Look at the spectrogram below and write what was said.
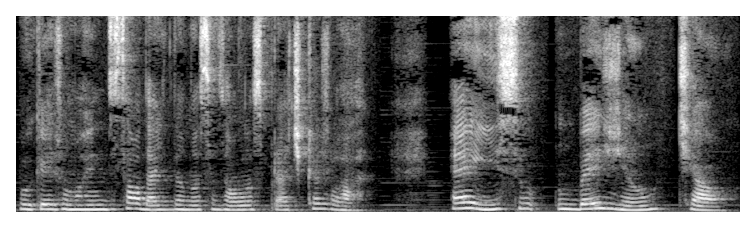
porque estou morrendo de saudade das nossas aulas práticas lá. É isso, um beijão, tchau!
